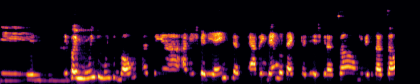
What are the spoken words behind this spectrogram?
E, e foi muito, muito bom, assim, a, a minha experiência é aprendendo técnicas de respiração, de meditação.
